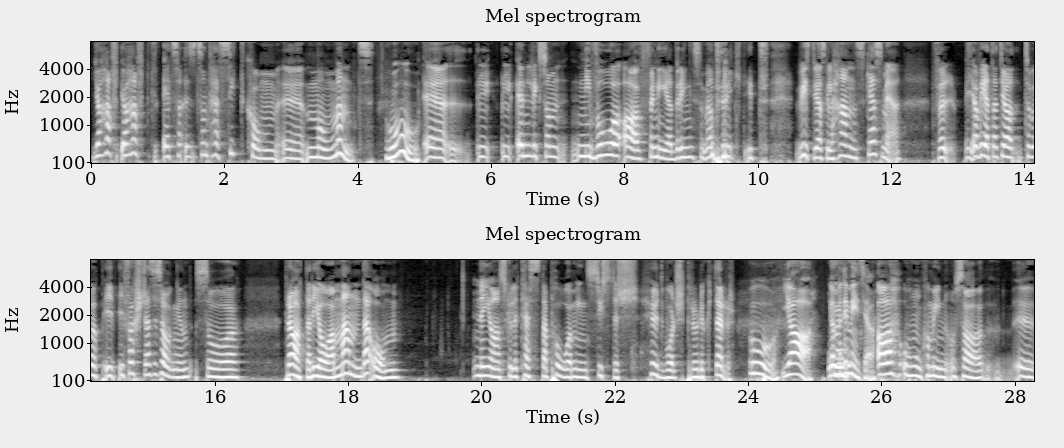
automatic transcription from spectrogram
jag, har haft, jag har haft ett, ett sånt här sitcom eh, moment. Oh. L- en liksom nivå av förnedring som jag inte riktigt visste jag skulle handskas med. För jag vet att jag tog upp i, i första säsongen så pratade jag och Amanda om när jag skulle testa på min systers hudvårdsprodukter. Oh, ja, ja men det minns jag. Ja, och hon kom in och sa eh,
